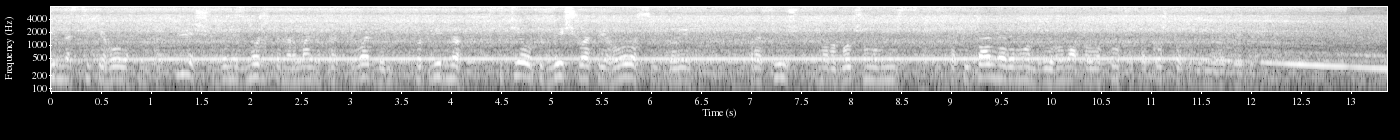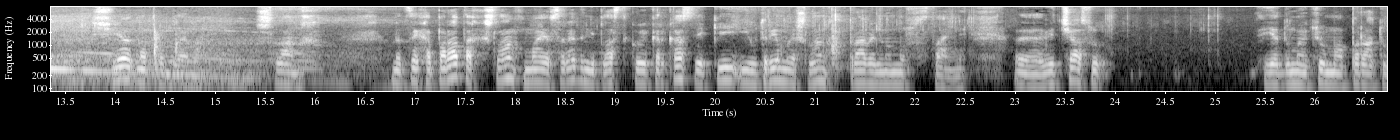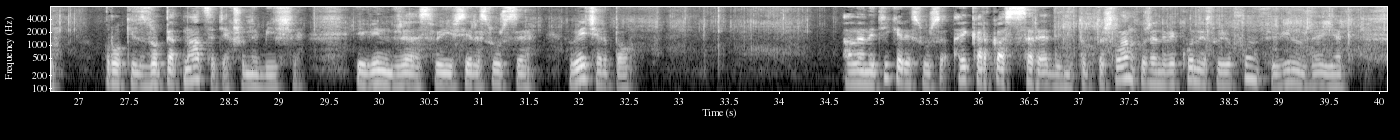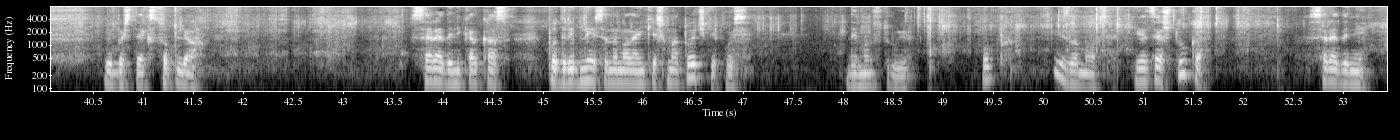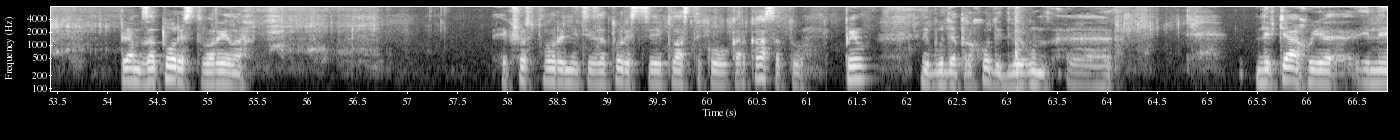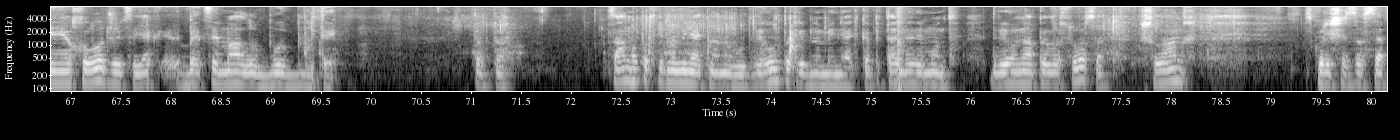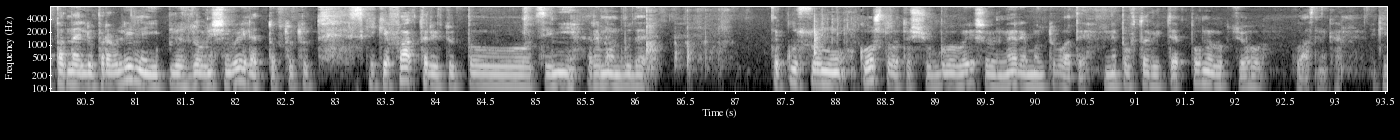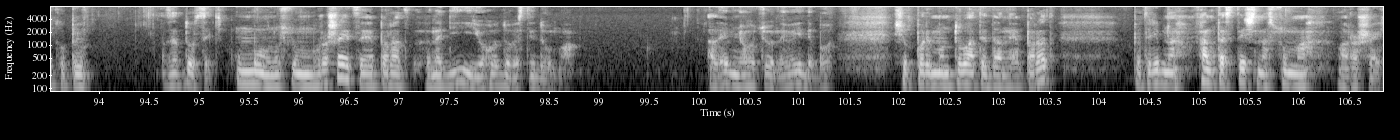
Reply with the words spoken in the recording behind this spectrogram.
Він настільки голосно працює, що ви не зможете нормально працювати, бо потрібно суттєво підвищувати голос, коли працюєш на робочому місці. Капітальний ремонт двигуна пилососа також потрібно робити. Ще одна проблема шланг. На цих апаратах шланг має всередині пластиковий каркас, який і утримує шланг в правильному стані. Е, Від часу, я думаю, цьому апарату років зо 15, якщо не більше, і він вже свої всі ресурси вичерпав. Але не тільки ресурси, а й каркас всередині. Тобто шланг вже не виконує свою функцію, він вже як, вибачте, як сопля. Всередині каркас подрібнився на маленькі шматочки. Ось, демонструю. Оп, і зламався. І оця штука всередині прям затори створила. Якщо створені ці затори з цієї пластикового каркаса, то пил не буде проходити, двигун е, не втягує і не охолоджується, як би це мало бу- бути. Тобто Цангу потрібно міняти на нову, двигун потрібно міняти, капітальний ремонт двигуна пилососа, шланг, скоріше за все, панель управління і плюс зовнішній вигляд. Тобто тут скільки факторів, тут по ціні ремонт буде таку суму коштувати, що було вирішено не ремонтувати. Не повторюйте помилок цього власника, який купив за досить умовну суму грошей цей апарат в надії його довести додому. Але в нього цього не вийде, бо щоб поремонтувати даний апарат, потрібна фантастична сума грошей.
